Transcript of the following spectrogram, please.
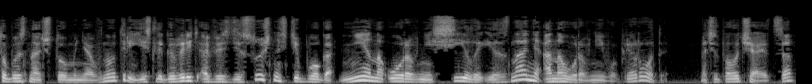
чтобы знать, что у меня внутри, если говорить о вездесущности Бога не на уровне силы и знания, а на уровне его природы. Значит, получается,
